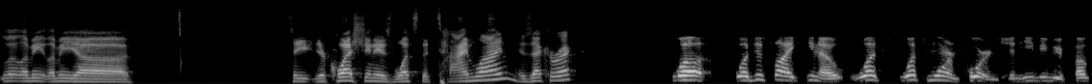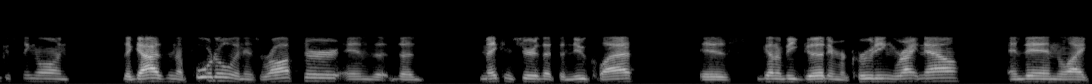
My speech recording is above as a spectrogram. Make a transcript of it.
let me let me uh so your question is what's the timeline? Is that correct? Well, well just like, you know, what's what's more important? Should he be focusing on the guys in the portal and his roster and the the making sure that the new class is going to be good in recruiting right now and then like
